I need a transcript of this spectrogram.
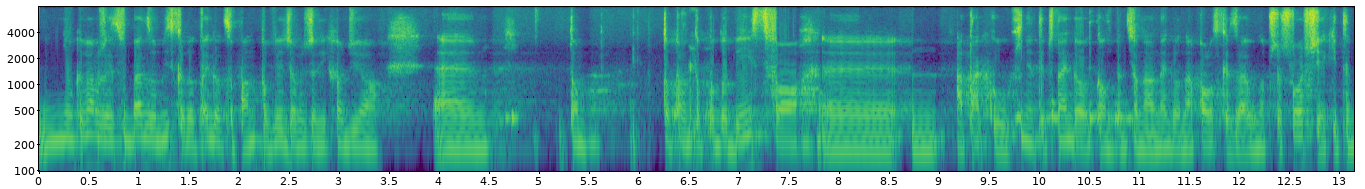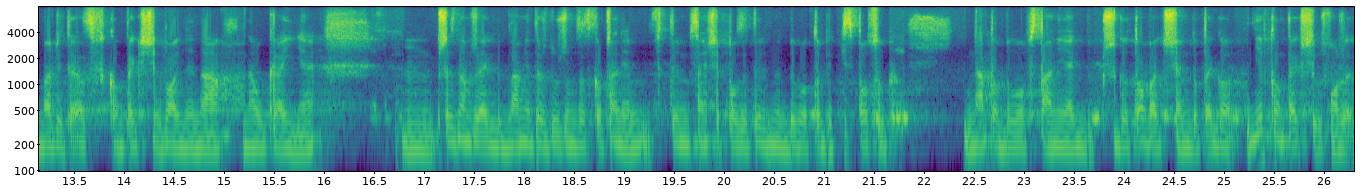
nie ukrywam, że jest bardzo blisko do tego, co Pan powiedział, jeżeli chodzi o tą, to prawdopodobieństwo y, ataku kinetycznego, konwencjonalnego na Polskę zarówno w przeszłości, jak i tym bardziej teraz w kontekście wojny na, na Ukrainie. Mm, przyznam, że jakby dla mnie też dużym zaskoczeniem, w tym sensie pozytywnym było to, w jaki sposób NATO było w stanie jakby przygotować się do tego, nie w kontekście już może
